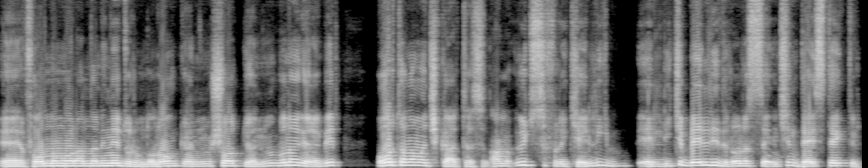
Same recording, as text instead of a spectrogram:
e, fonlama oranları ne durumda? Long yönlü mü short yönlü mü? Buna göre bir ortalama çıkartırsın. Ama 3.02 52 bellidir. Orası senin için destektir.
